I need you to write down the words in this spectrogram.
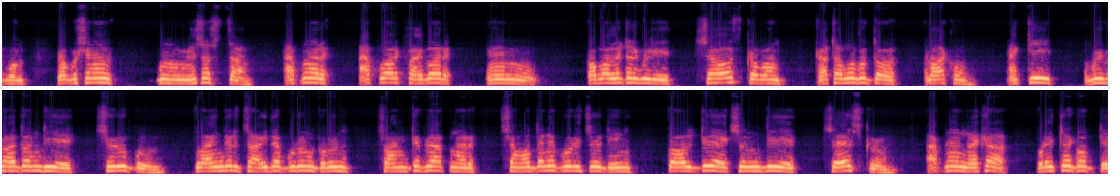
এবং প্রফেশনাল মেসেজ চান। আপনার আপওয়ার্ক ফাইবার কভার লেটারগুলি সহজ কমান কাঠামোগত রাখুন। একটি অভিবাদন দিয়ে শুরু করুন। ক্লায়েন্টের চাহিদা পূরণ করুন। সংক্ষেপে আপনার সমাধানের পরিচয় দিন। কল টু অ্যাকশন দিয়ে শেষ করুন। আপনার লেখা পরীক্ষা করতে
